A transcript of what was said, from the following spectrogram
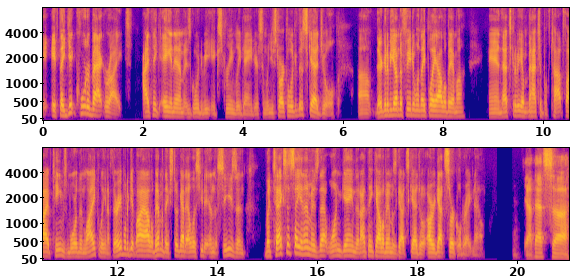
if they get quarterback right, I think A and M is going to be extremely dangerous. And when you start to look at the schedule, um, they're going to be undefeated when they play Alabama. And that's going to be a matchup of top five teams more than likely. And if they're able to get by Alabama, they've still got LSU to end the season. But Texas A&M is that one game that I think Alabama's got scheduled or got circled right now. Yeah, that's uh,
